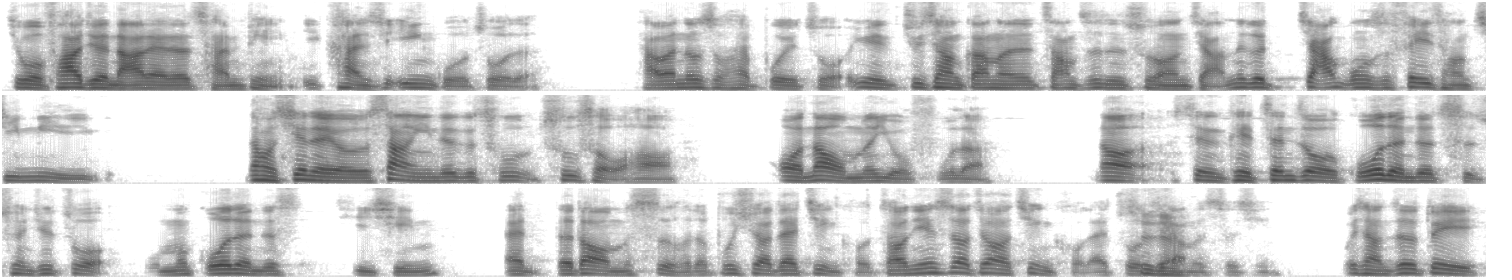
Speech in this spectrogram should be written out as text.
结果发觉拿来的产品一看是英国做的。台湾那时候还不会做，因为就像刚才张志成处长讲，那个加工是非常精密的。那我现在有上银这个出出手哈，哦，那我们有福了。那现在可以遵照国人的尺寸去做，我们国人的体型，哎，得到我们适合的，不需要再进口。早年是要就要进口来做这样的事情。我想这对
